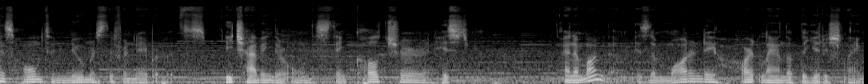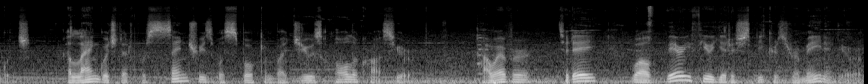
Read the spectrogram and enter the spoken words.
is home to numerous different neighborhoods, each having their own distinct culture and history. And among them is the modern day heartland of the Yiddish language, a language that for centuries was spoken by Jews all across Europe. However, today, while very few Yiddish speakers remain in Europe,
